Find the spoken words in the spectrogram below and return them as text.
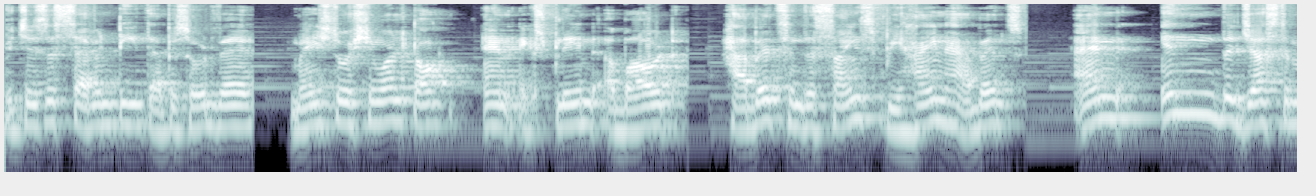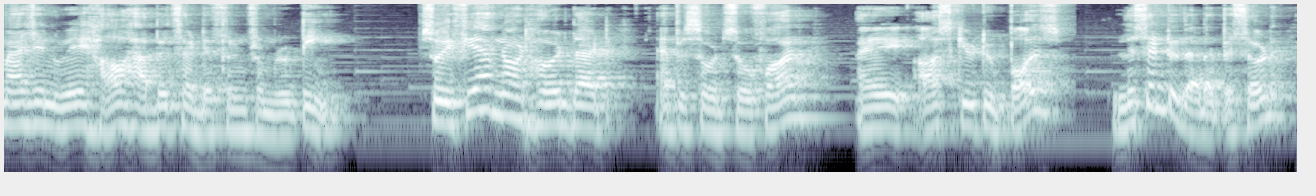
विच इज द सेवनटीन एपिसोड वेयर Mahesh Toshniwal talked and explained about habits and the science behind habits, and in the just imagine way, how habits are different from routine. So, if you have not heard that episode so far, I ask you to pause, listen to that episode,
